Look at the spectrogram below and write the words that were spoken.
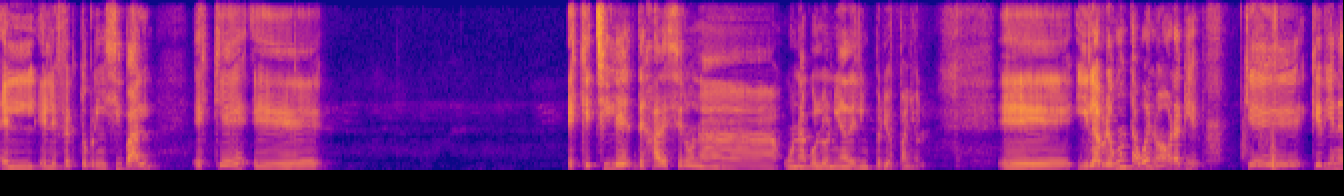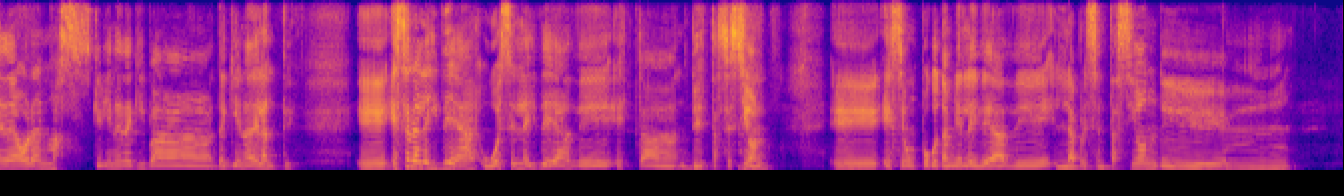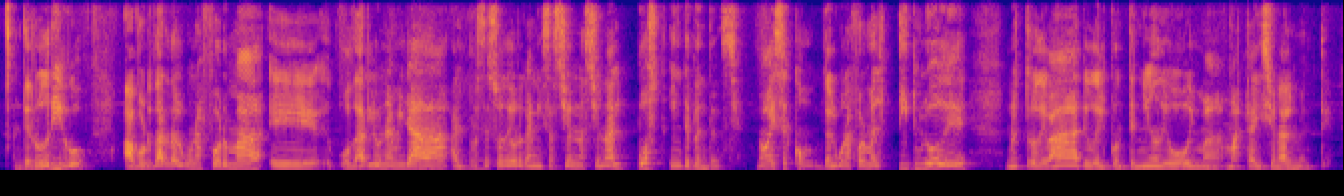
el, efecto principal es que, eh, es que Chile deja de ser una, colonia del Imperio Español. Eh, y la pregunta, bueno, ¿ahora qué? qué? viene de ahora en más? ¿Qué viene de aquí, de aquí en adelante? Eh, esa era la idea, o esa es la idea de esta, de esta sesión. esa es un poco también la idea de la presentación de, mm, de Rodrigo, abordar de alguna forma eh, o darle una mirada al proceso de organización nacional post-independencia. ¿no? Ese es de alguna forma el título de nuestro debate o del contenido de hoy más, tradicionalmente.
